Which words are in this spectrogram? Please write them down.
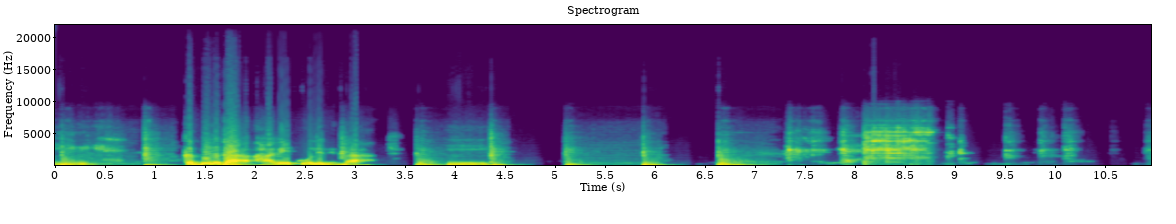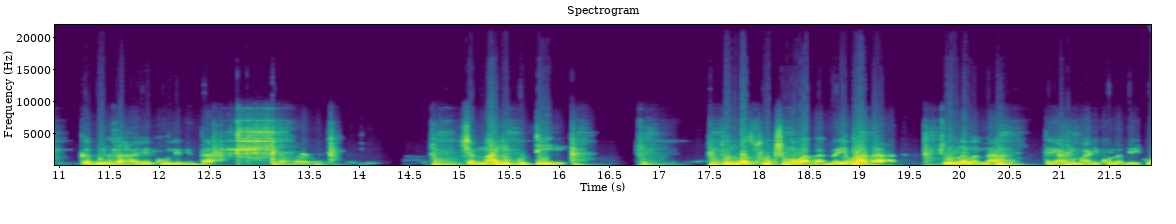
ಈ ಕಬ್ಬಿಣದ ಹಾರೆ ಕೋಲಿನಿಂದ ಈ ಕಬ್ಬಿಣದ ಹಾರೆ ಕೋಲಿನಿಂದ ಚೆನ್ನಾಗಿ ಕುಟ್ಟಿ ತುಂಬಾ ಸೂಕ್ಷ್ಮವಾದ ನಯವಾದ ಚೂರ್ಣವನ್ನ ತಯಾರು ಮಾಡಿಕೊಳ್ಳಬೇಕು.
